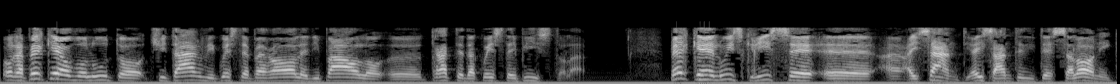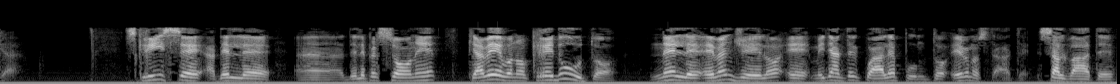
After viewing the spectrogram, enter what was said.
Ora, perché ho voluto citarvi queste parole di Paolo eh, tratte da questa epistola? Perché lui scrisse eh, ai santi, ai santi di Tessalonica, scrisse a delle, eh, delle persone che avevano creduto nell'Evangelo e mediante il quale appunto erano state salvate.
